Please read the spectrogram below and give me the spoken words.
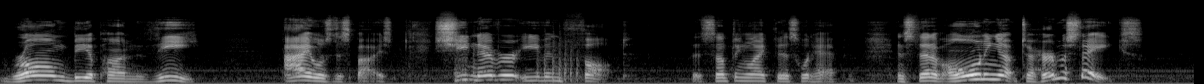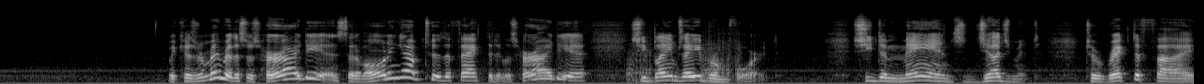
Wrong be upon thee. I was despised. She never even thought that something like this would happen. Instead of owning up to her mistakes, because remember, this was her idea. Instead of owning up to the fact that it was her idea, she blames Abram for it. She demands judgment to rectify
